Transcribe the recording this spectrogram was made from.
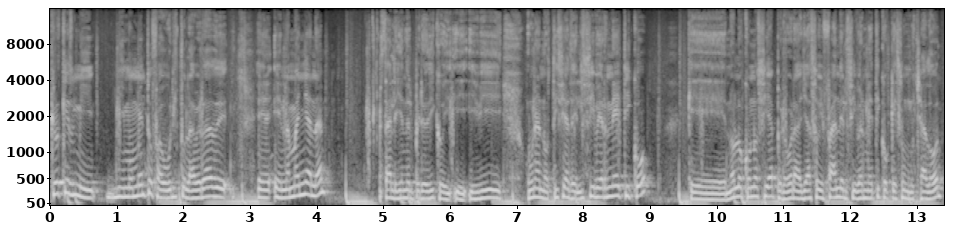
creo que es mi, momento favorito, la verdad, de, eh, en la mañana. Estaba leyendo el periódico y vi una noticia del cibernético, que no lo conocía, pero ahora ya soy fan del cibernético, que es un luchador,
